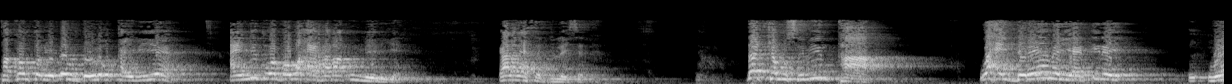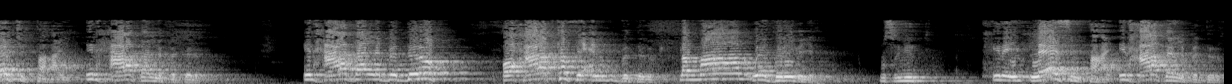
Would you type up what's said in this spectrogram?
ta konton iyo dhowr dowlo u qaybiyeen ay mid walba waxay rabaan u meeliyeen. Gaaladaasaa dullaysata dadka muslimiintaa waxay dareemayaan inay waajib tahay in xaaladdan la bedelo in xaaladdan la bedelo oo xaalad ka fiican lagu bedelo dhammaan waa dareemayaan muslimiintu inay laasim tahay in xaaladdan la bedelo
